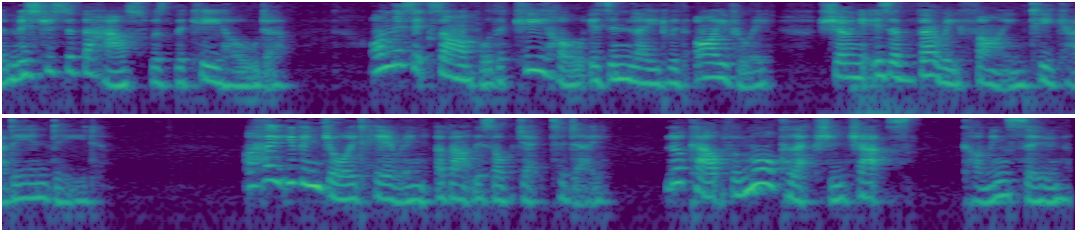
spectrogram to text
The mistress of the house was the keyholder. On this example, the keyhole is inlaid with ivory, showing it is a very fine tea caddy indeed. I hope you've enjoyed hearing about this object today. Look out for more collection chats coming soon.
